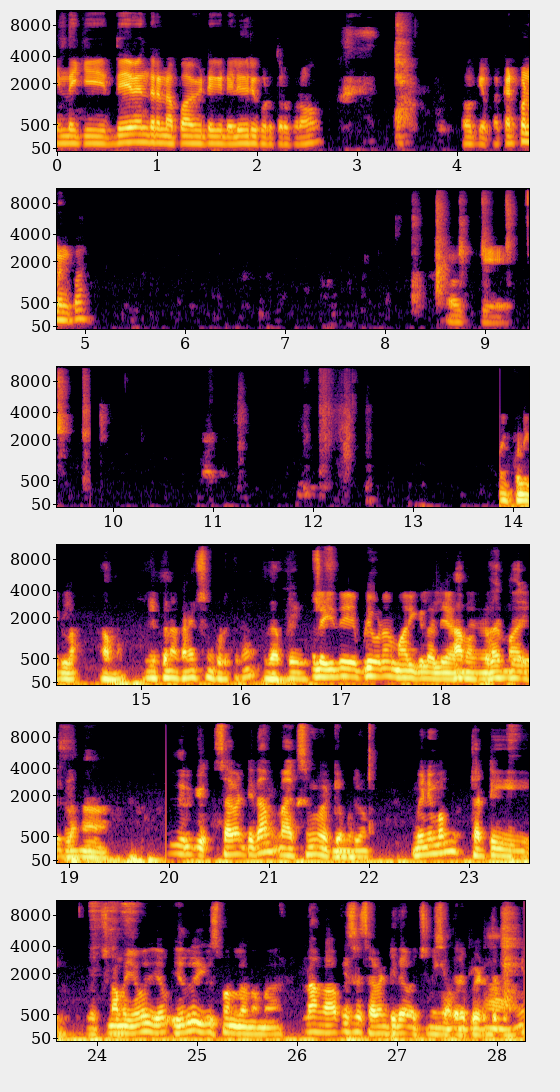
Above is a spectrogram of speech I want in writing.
இன்னைக்கு தேவேந்திரன் அப்பா வீட்டுக்கு டெலிவரி கொடுத்துருக்குறோம். ஓகேப்பா கட் பண்ணுங்கப்பா. ஓகே கனெக்ட் பண்ணிக்கலாம். ஆமாம் இப்போ நான் கனெக்ஷன் கொடுத்துறேன். இது அப்படியே இல்ல இது எப்படி வேணாலும் மாறிக்கலாம் இல்லையா? ஆமா, அந்த அது மாறிக்கலாம். ஆ. இது இருக்கு. செவன்ட்டி தான் மேக்ஸிமம் வைக்க முடியும். மினிமம் தேர்ட்டி வச்சு. நம்ம எவ- எவ- எதுல யூஸ் பண்ணலாம் நம்ம? நாங்கள் ஆஃபீஸில் செவன்ட்டி தான் வச்சு நீங்கள் 70, தெரப்பி எடுத்துக்கிட்டீங்க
